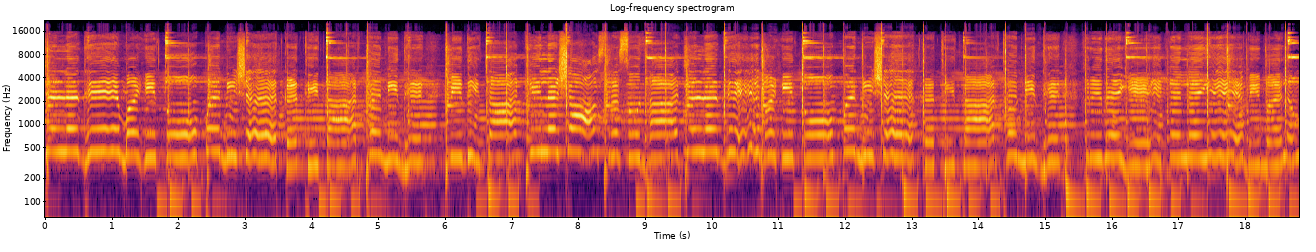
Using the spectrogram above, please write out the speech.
जलधे महितोपनिषत् कथितार्थ निधे विदिताखिलशास्त्रसुधा जलधे महितोपनिषत् कथितार्थनिधे हृदये कलये विमलं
